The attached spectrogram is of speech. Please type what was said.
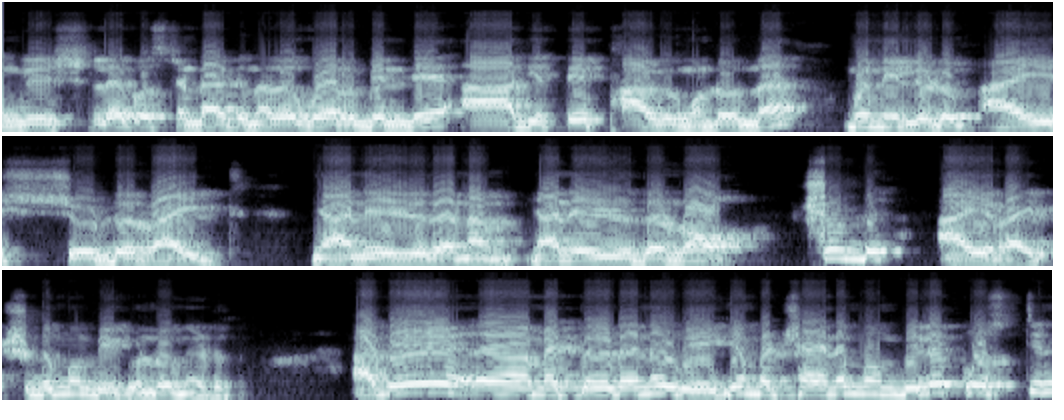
ഇംഗ്ലീഷിൽ ക്വസ്റ്റ്യൻ ഉണ്ടാക്കുന്നത് വെർബിന്റെ ആദ്യത്തെ ഭാഗം കൊണ്ടുവന്ന് മുന്നിലിടും. ഐ ഷുഡ് റൈറ്റ് ഞാൻ എഴുതണം. ഞാൻ എഴുതണോ? Should I write. ഷുഡ് മുമ്പിൽ കൊണ്ടുവന്ന് ഇടുന്നു. അതേ മെത്തേഡ് തന്നെ ഉപയോഗിക്കും. പക്ഷെ അതിന് മുമ്പിൽ ക്വസ്റ്റ്യൻ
